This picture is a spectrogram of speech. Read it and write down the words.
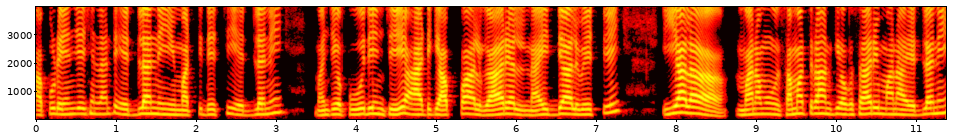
అప్పుడు ఏం చేసిందంటే ఎడ్లని మట్టి తెచ్చి ఎడ్లని మంచిగా పూజించి వాటికి అప్పాలు గారెలు నైద్యాలు పెట్టి ఇవాళ మనము సంవత్సరానికి ఒకసారి మన ఎడ్లని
